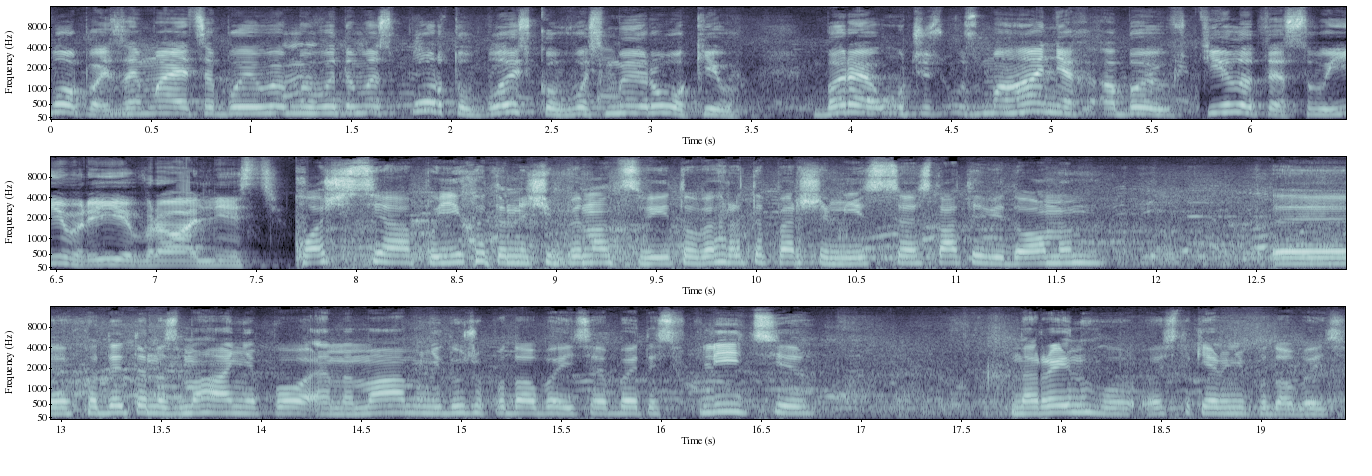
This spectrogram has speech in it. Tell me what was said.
Хлопець займається бойовими видами спорту близько восьми років. Бере участь у змаганнях, аби втілити свої мрії в реальність. Хочеться поїхати на чемпіонат світу, виграти перше місце, стати відомим, е, ходити на змагання по ММА. Мені дуже подобається битись в клітці, на рингу. Ось таке мені подобається.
